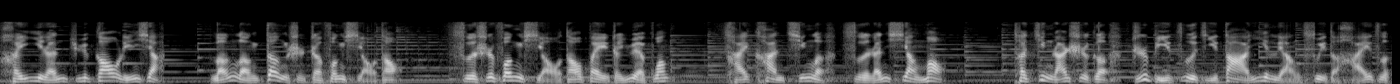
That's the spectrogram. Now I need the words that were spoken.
黑衣人居高临下，冷冷瞪视着风小刀。此时风小刀背着月光，才看清了此人相貌。他竟然是个只比自己大一两岁的孩子，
